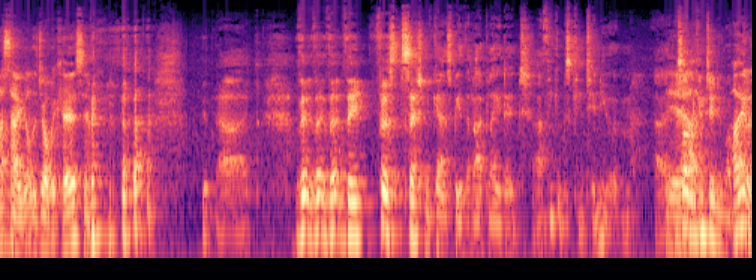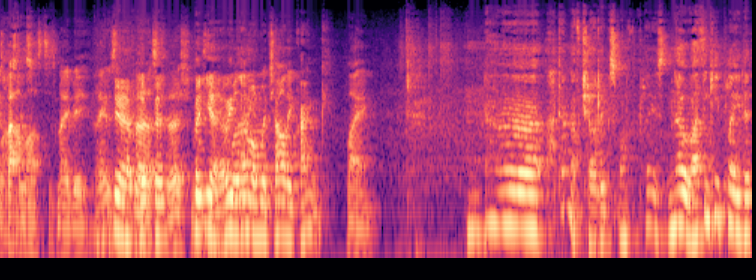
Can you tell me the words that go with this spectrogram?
That's how he got the job at Chaosium. Uh, the, the, the, the first session of Gatsby that I played it, I think it was Continuum. Uh, it was on the Continuum. I think it was Battle Masters. Maybe. I think it was Yeah, the first but- version. but yeah, it? I mean, well, the I- one with Charlie Krank playing. Uh, I don't know if Charlie was one of the players. No, I think he played at.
